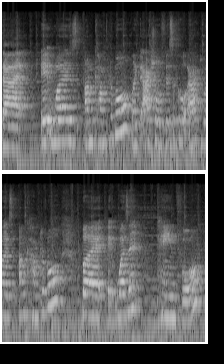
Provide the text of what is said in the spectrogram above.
that it was uncomfortable, like the actual physical act was uncomfortable, but it wasn't painful.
